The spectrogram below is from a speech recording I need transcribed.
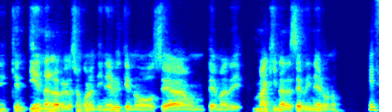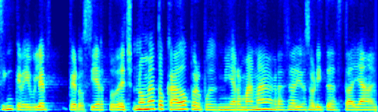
que entiendan la relación con el dinero y que no sea un tema de máquina de hacer dinero, ¿no? Es increíble, pero cierto. De hecho, no me ha tocado, pero pues mi hermana, gracias a Dios, ahorita está ya,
